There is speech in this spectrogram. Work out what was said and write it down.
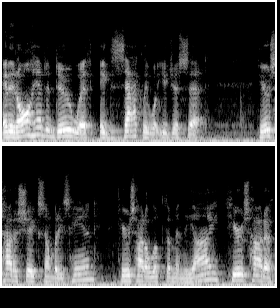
And it all had to do with exactly what you just said. Here's how to shake somebody's hand. Here's how to look them in the eye. Here's how to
